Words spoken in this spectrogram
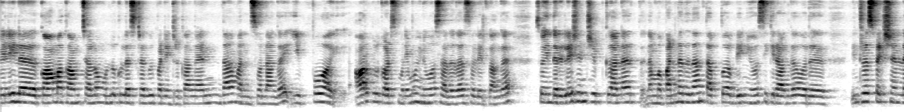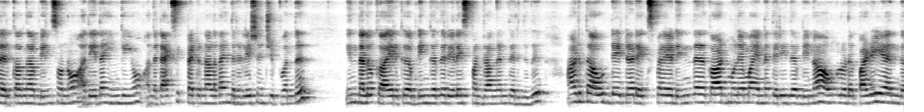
வெளியில் காமாக காமிச்சாலும் உள்ளுக்குள்ளே ஸ்ட்ரகிள் பண்ணிகிட்ருக்காங்கன்னு தான் வந்து சொன்னாங்க. இப்போது ஆர்கிள் கார்ட்ஸ் மூலியமும் யூனிவர்ஸ் அதை தான் சொல்லியிருக்காங்க. ஸோ இந்த ரிலேஷன்ஷிப்க்கான நம்ம பண்ணது தான் தப்பு அப்படின்னு யோசிக்கிறாங்க. ஒரு இன்ட்ரோஸ்பெக்ஷனில் இருக்காங்க அப்படின்னு சொன்னோம். அதே தான் இங்கேயும். அந்த டாக்ஸிக் பேட்டர்னால தான் இந்த ரிலேஷன்ஷிப் வந்து இந்த அளவுக்கு ஆயிருக்கு அப்படிங்கிறத ரியலைஸ் பண்ணுறாங்கன்னு தெரிஞ்சுது. அடுத்து அவுடேட்டட் எக்ஸ்பயர்டு இந்த கார்டு மூலயமா என்ன தெரியுது அப்படின்னா அவங்களோட பழைய அந்த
